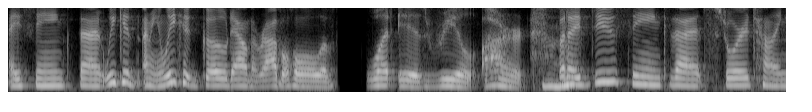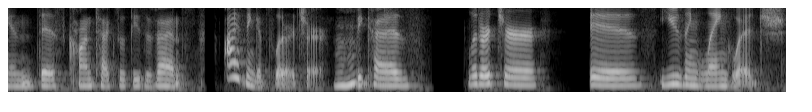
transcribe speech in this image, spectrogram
I think that we could, I mean, we could go down the rabbit hole of what is real art. But I do think that storytelling in this context with these events, I think it's literature because literature is using language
